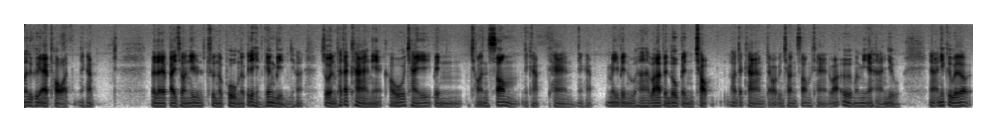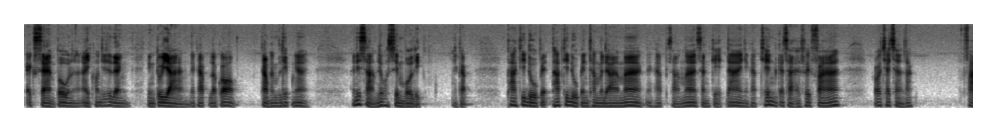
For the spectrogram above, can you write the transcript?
มันคือ airport นะครับเวลาไปชอนนี้สุวรรณภูมิเราก็จะเห็นเครื่องบินใช่ไหมส่วนภัตตาคารเนี่ยเขาใช้เป็นช้อนส้อมนะครับแทนนะครับไม่เป็นว่าว่าเป็นรูปเป็น shop ภัตตาคารแต่ว่าเป็นช้อนส้อมแทนว่าเออมันมีอาหารอยู่นะอันนี้คือเรียกว่า example นะไอคอนที่แสดงถึงตัวอย่างนะครับแล้วก็ทำให้มันเรียบง่าย อันที่ 3 เรียกว่า symbolic นะครับภาพที่ดูเป็นภาพที่ดูเป็นธรรมดามากนะครับสามารถสังเกตได้นะครับ เช่นกระแสไฟฟ้า ก็ใช้สัญลักษณ์ฟ้า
